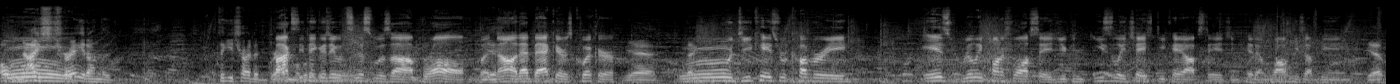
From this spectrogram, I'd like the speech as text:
Oh, nice trade on the. I think he tried to grab Foxy a think little that bit it was, this was uh, Brawl, but Yeah. no, that back air is quicker. Yeah. Ooh, DK's recovery is really punishable off stage. You can easily chase DK off stage and hit him while he's up being. Yep.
